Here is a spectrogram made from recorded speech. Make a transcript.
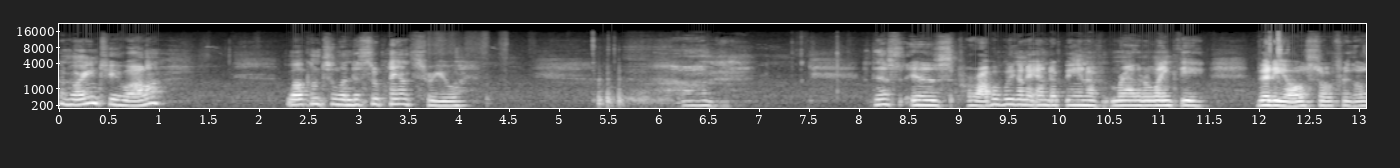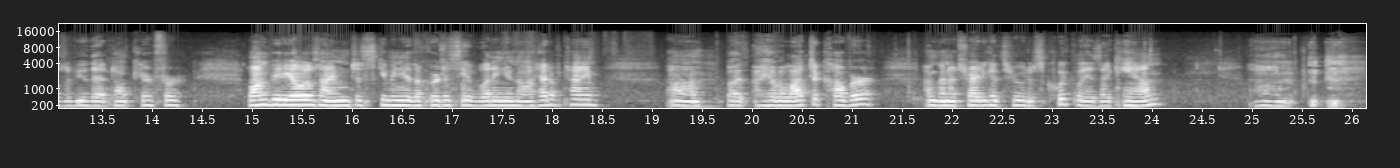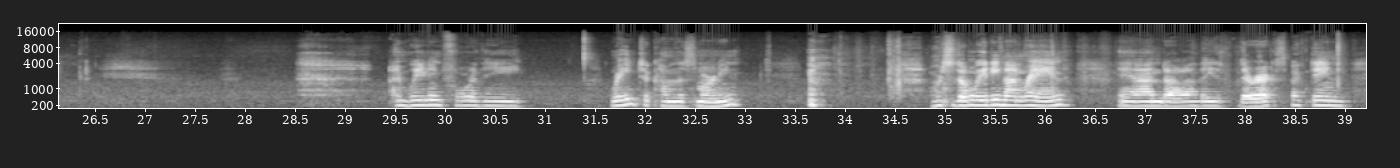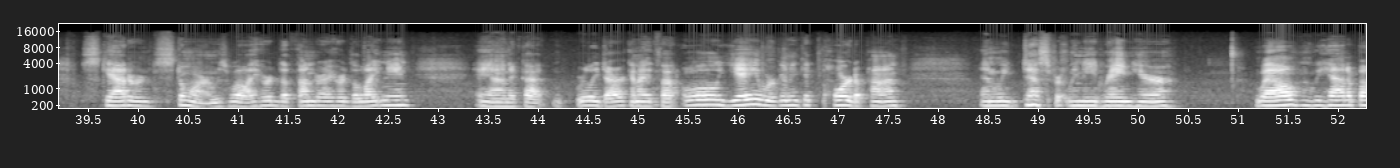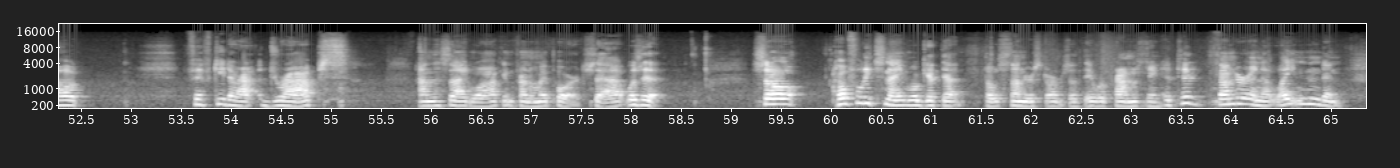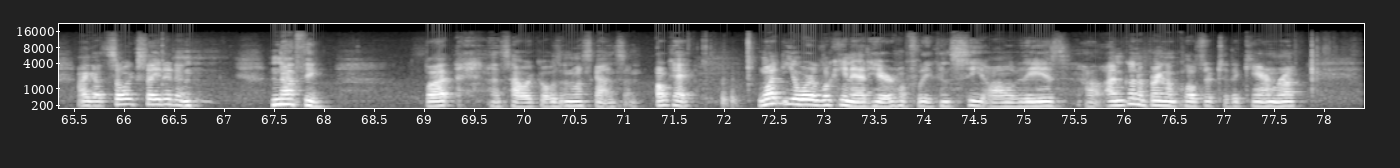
Good morning to you all. Welcome to Linda Sue Plants for you. Um, this is probably going to end up being a rather lengthy video, so for those of you that don't care for long videos, I'm just giving you the courtesy of letting you know ahead of time. Um, but I have a lot to cover. I'm going to try to get through it as quickly as I can. Um, I'm waiting for the rain to come this morning. We're still waiting on rain, and uh, they, they're expecting scattered storms. Well, I heard the thunder, I heard the lightning, and it got really dark, and I thought, oh, yay, we're going to get poured upon, and we desperately need rain here. Well, we had about 50 dro drops on the sidewalk in front of my porch. That was it. So hopefully tonight we'll get that those thunderstorms that they were promising. It did thunder and it lightened and I got so excited and nothing. But that's how it goes in Wisconsin. Okay, what you are looking at here, hopefully you can see all of these. Uh, I'm going to bring them closer to the camera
